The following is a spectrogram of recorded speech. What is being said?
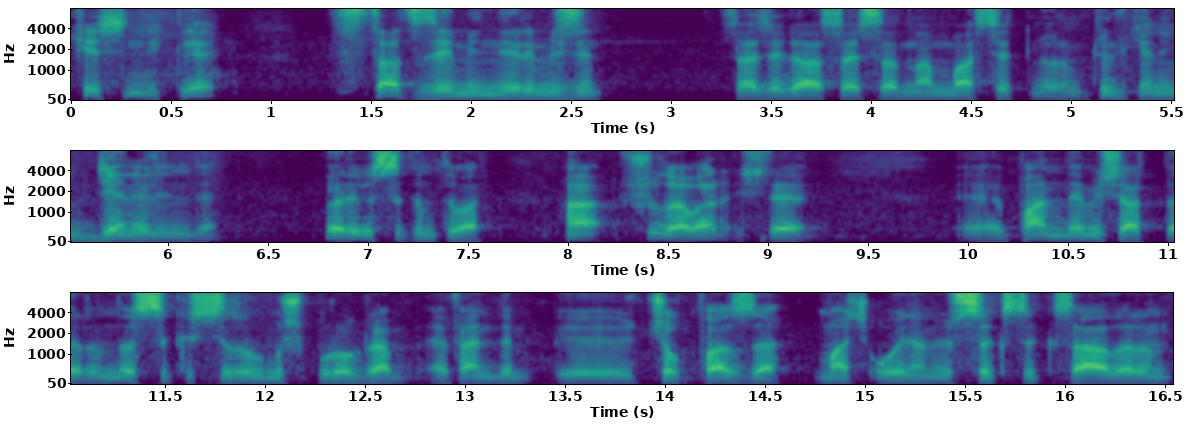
kesinlikle stat zeminlerimizin, sadece Galatasaray stadından bahsetmiyorum, Türkiye'nin genelinde böyle bir sıkıntı var. Ha şu da var işte e, pandemi şartlarında sıkıştırılmış program. Efendim e, çok fazla maç oynanıyor. Sık sık sahaların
